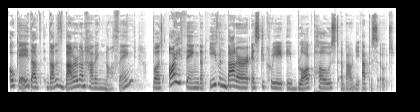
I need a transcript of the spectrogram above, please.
okay, that, that is better than having nothing. But I think that even better is to create a blog post about the episode.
